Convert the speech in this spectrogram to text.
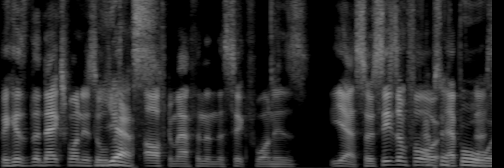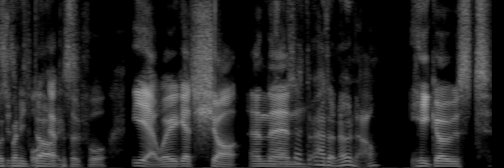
because the next one is all the Yes. aftermath, and then the sixth one is yeah. So season four, Episode ep- four no, is when he four, dies. Episode four, yeah, where he gets shot, and then I don't know now. He goes. To...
